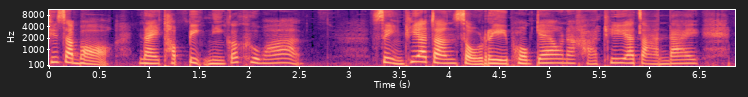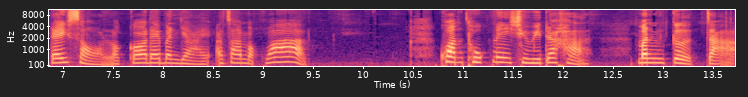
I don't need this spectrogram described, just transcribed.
ที่จะบอกในท็อปิกนี้ก็คือว่า สิ่งที่อาจารย์โสรีโพแก้วนะคะ ที่อาจารย์ได้ได้สอนแล้วก็ได้บรรยาย อาจารย์บอกว่า ความทุกข์ในชีวิตอะค่ะ มันเกิดจาก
